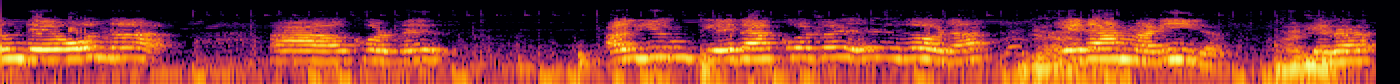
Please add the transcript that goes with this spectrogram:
donde una a correr alguien que era corredora Ya. que era María. María. Era,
